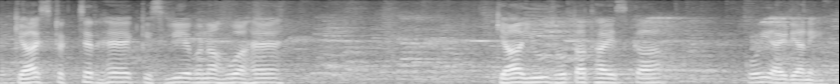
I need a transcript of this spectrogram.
क्या स्ट्रक्चर है? किस लिए बना हुआ है? क्या यूज़ होता था इसका? कोई आइडिया नहीं।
